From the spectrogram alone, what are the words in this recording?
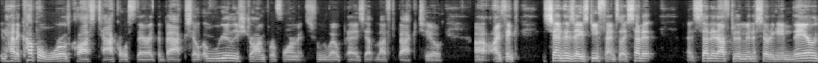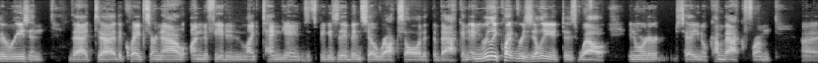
and had a couple world class tackles there at the back. So a really strong performance from Lopez at left back, too. Uh, I think San Jose's defense, I said it, I said it after the Minnesota game, they are the reason that uh, the Quakes are now undefeated in like 10 games. It's because they've been so rock solid at the back and, and really quite resilient as well in order to, you know, come back from uh,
